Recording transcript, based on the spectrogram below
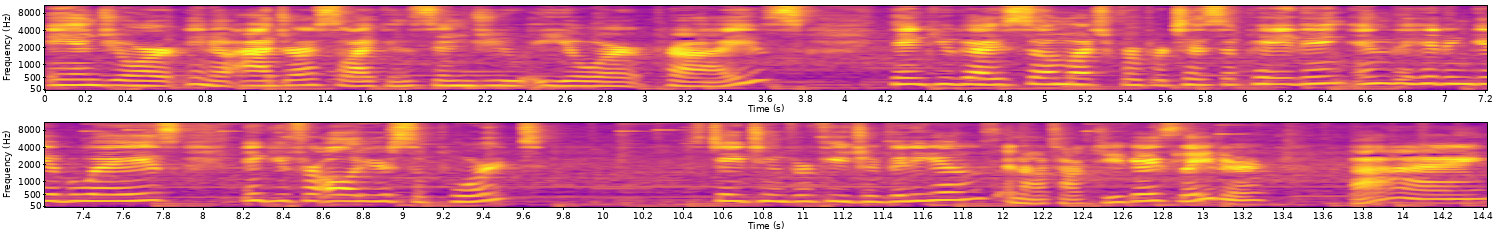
and your, you know, address so I can send you your prize. Thank you guys so much for participating in the hidden giveaways. Thank you for all your support. Stay tuned for future videos, and I'll talk to you guys later. Bye.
